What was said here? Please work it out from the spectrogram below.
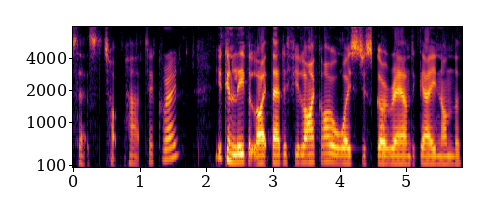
So that's the top part decorated. You can leave it like that if you like. I always just go around again on the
